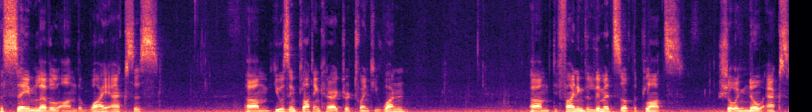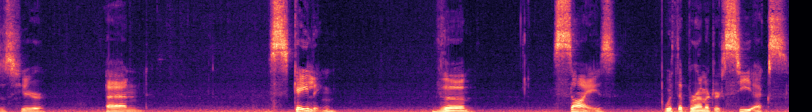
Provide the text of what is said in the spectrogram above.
the same level on the y-axis, um, using plotting character 21, um, defining the limits of the plots, showing no axis here, and scaling the size with the parameter cex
